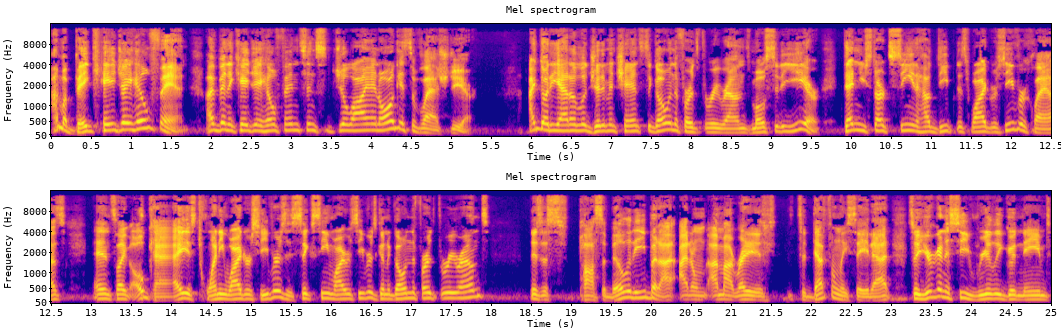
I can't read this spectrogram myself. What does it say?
I'm a big KJ Hill fan. I've been a KJ Hill fan since July and August of last year. I thought he had a legitimate chance to go in the first three rounds most of the year. Then you start seeing how deep this wide receiver class, and it's like, okay, is 20 wide receivers, is 16 wide receivers going to go in the first three rounds? There's a possibility, but I, I don't, I'm not ready to, to definitely say that. So you're going to see really good names.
